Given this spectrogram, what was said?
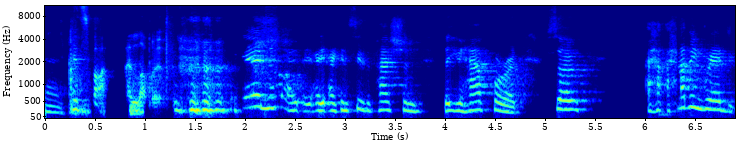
Okay. It's fun i love it. Yeah no I, I can see the passion that you have for it. So having read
